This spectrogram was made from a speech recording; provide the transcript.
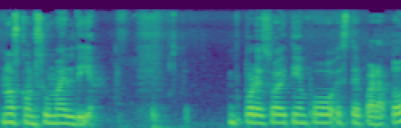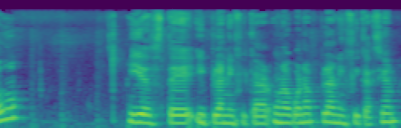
nos consuma el día. Por eso hay tiempo este, para todo y este y planificar una buena planificación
